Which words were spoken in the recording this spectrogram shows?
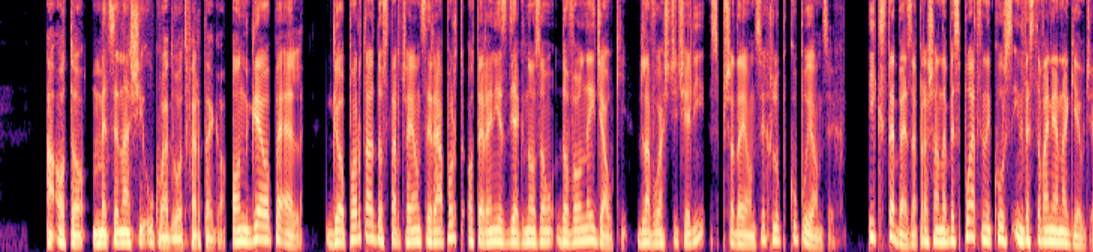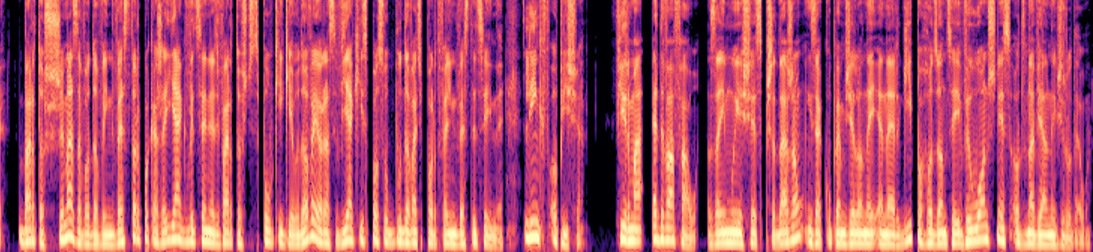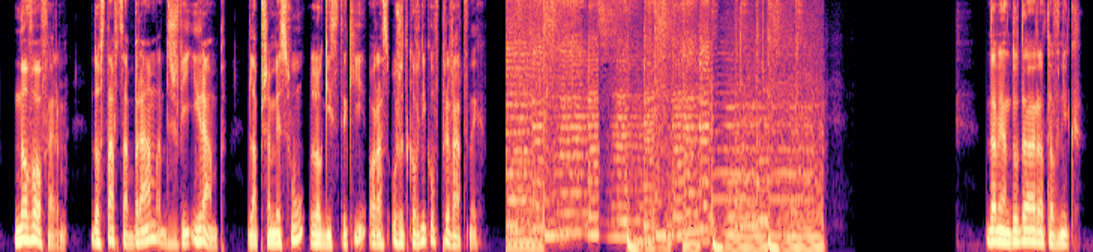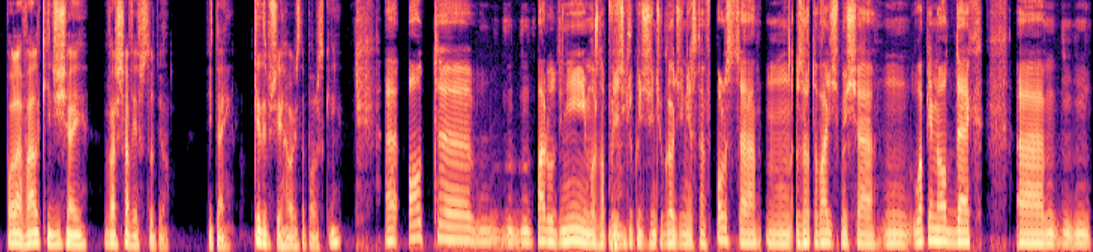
A oto mecenasi Układu Otwartego. OnGeo.pl Geoportal dostarczający raport o terenie z diagnozą dowolnej działki dla właścicieli, sprzedających lub kupujących. XTB zaprasza na bezpłatny kurs inwestowania na giełdzie. Bartosz Szyma, zawodowy inwestor, pokaże jak wyceniać wartość spółki giełdowej oraz w jaki sposób budować portfel inwestycyjny. Link w opisie. Firma E2V zajmuje się sprzedażą i zakupem zielonej energii pochodzącej wyłącznie z odnawialnych źródeł. Nowoferm dostawca bram, drzwi i ramp dla przemysłu, logistyki oraz użytkowników prywatnych. Damian Duda, ratownik pola walki, dzisiaj w Warszawie w studiu. Witaj. Kiedy przyjechałeś do Polski? E, od e, paru dni, można powiedzieć mhm. kilkudziesięciu godzin jestem w Polsce. Mm, zrotowaliśmy się, mm, łapiemy oddech, e,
